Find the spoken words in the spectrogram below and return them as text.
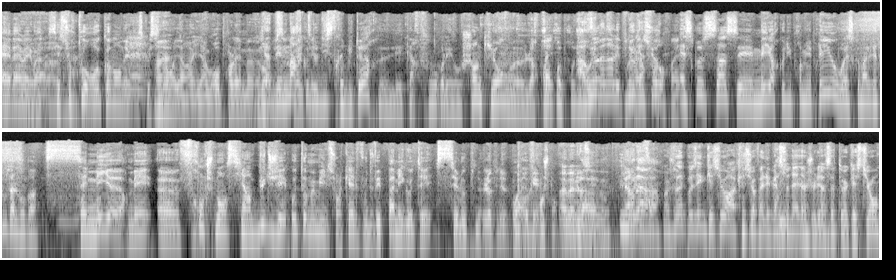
Eh ben ouais, voilà. C'est surtout recommandé parce que sinon il y, y, a un gros problème. Il y a des marques de distributeurs, les Carrefour, les Auchan, qui ont euh, leurs propres produits. Ah oui, maintenant les pneus Carrefour. Est-ce que ça c'est meilleur que du premier prix ou est-ce que malgré tout ça le vaut pas? C'est meilleur, mais euh, franchement, s'il y a un budget automobile sur lequel vous devez pas mégoter, c'est le pneu. Le pneu. Ouais, franchement. Ah bah merci. Là, euh, je voudrais poser une question à Christophe. Elle est personnelle, hein, Julien, cette question.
